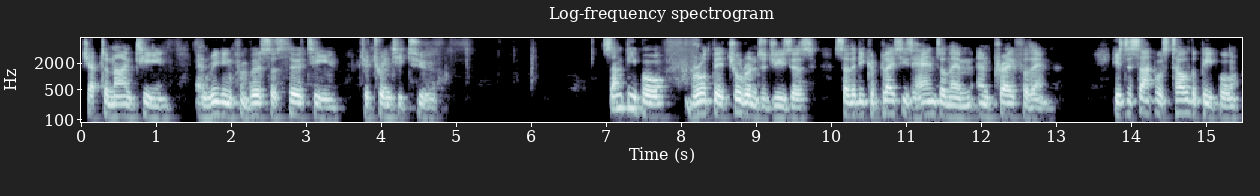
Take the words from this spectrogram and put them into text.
chapter 19 and reading from verses 13 to 22. Some people brought their children to Jesus so that he could place his hands on them and pray for them. His disciples told the people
